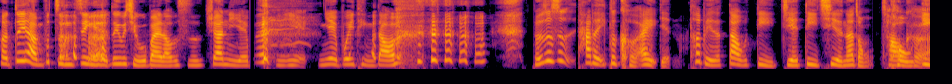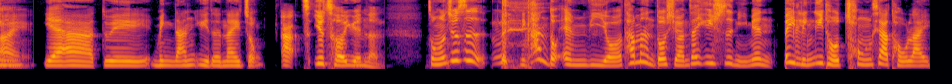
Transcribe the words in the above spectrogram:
啦，对，很不尊敬哎，对不起，伍佰老师，虽然你也你你也不会听到，可是是他的一个可爱点嘛，特别的道地接地气的那种口音。呀，对，闽南语的那一种。啊，又扯远了。总之就是，你看很多 MV 哦，他们很多喜欢在浴室里面被淋浴头冲下头来，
